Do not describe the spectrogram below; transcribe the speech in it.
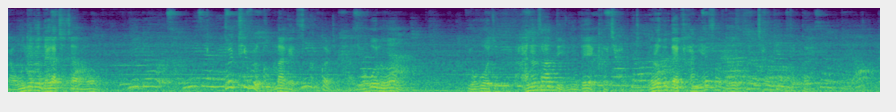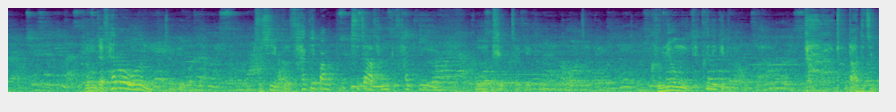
야, 오늘은 내가 진짜로 꿀팁을 겁나게 큰걸 줬다. 요거는 요거 좀 아는 사람도 있는데 그걸 잘 못해. 여러분 내가 강의했어도 찾기 힘들 거야. 그럼 이제 새로운 저기 뭐냐 주식 그 사기 방 투자 상, 사기 그 트, 저기 그, 그 저기 금융 테크닉이 더 나온 거야. 나도 지금.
